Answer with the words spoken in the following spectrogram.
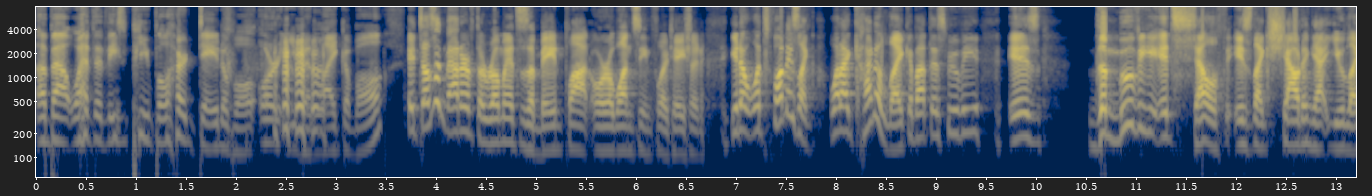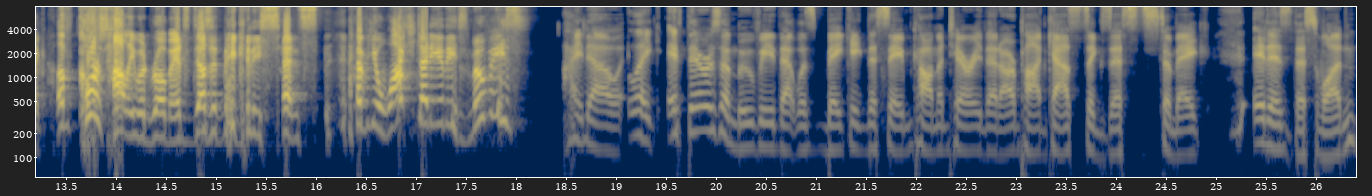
about whether these people are dateable or even likable. It doesn't matter if the romance is a main plot or a one scene flirtation. You know, what's fun is like, what I kind of like about this movie is the movie itself is like shouting at you, like, of course Hollywood romance doesn't make any sense. Have you watched any of these movies? I know. Like, if there was a movie that was making the same commentary that our podcasts exists to make, it is this one.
